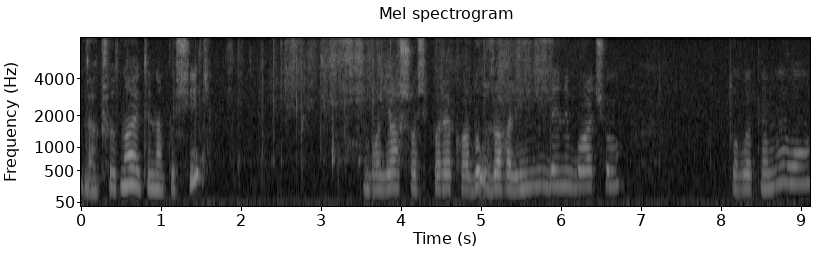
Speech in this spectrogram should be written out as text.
Якщо знаєте, напишіть. Бо я щось перекладу взагалі ніде не бачу. Туалетне мило.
